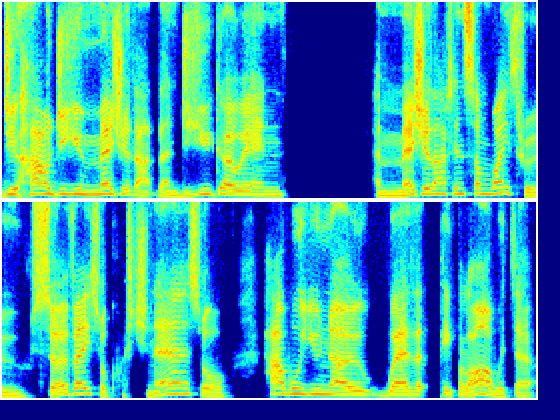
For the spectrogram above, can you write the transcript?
do how do you measure that then? Do you go in and measure that in some way through surveys or questionnaires or how will you know where that people are with their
